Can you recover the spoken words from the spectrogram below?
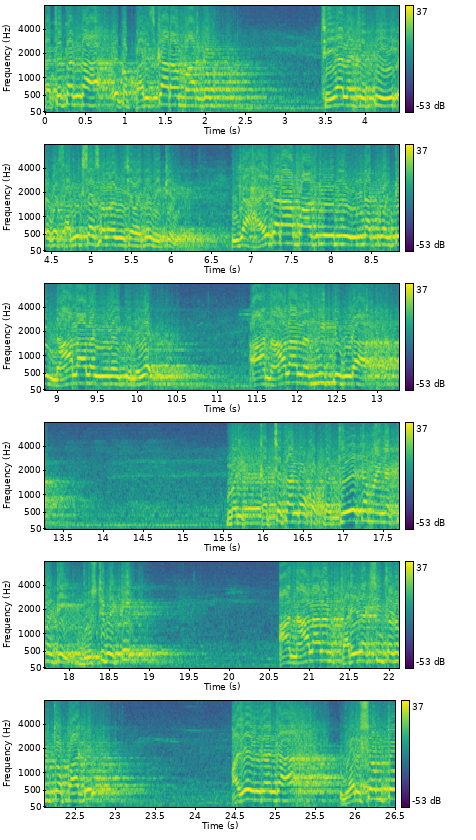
ఖచ్చితంగా ఒక పరిష్కార మార్గం చేయాలని చెప్పి ఒక సమీక్ష సమావేశం అయితే పెట్టింది ఇక హైదరాబాద్లోని ఉన్నటువంటి నాళాలు ఏవైతున్నాయో ఆ నాళాలన్నింటినీ కూడా మరి ఖచ్చితంగా ఒక ప్రత్యేకమైనటువంటి దృష్టి పెట్టి ఆ నాలాలను పరిరక్షించడంతో పాటు అదేవిధంగా వర్షంతో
